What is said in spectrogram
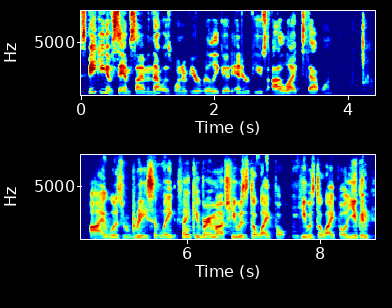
Speaking of Sam Simon, that was one of your really good interviews. I liked that one. I was recently. Thank you very much. He was delightful. He Mhm. was delightful. You can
